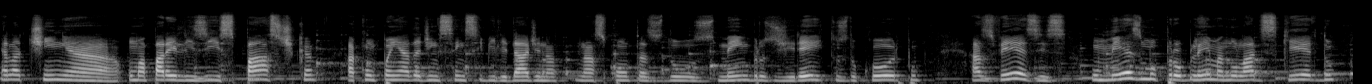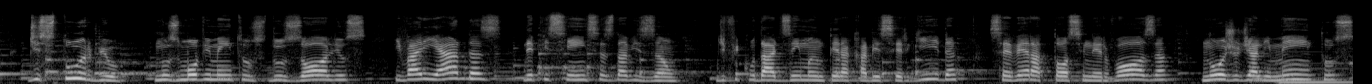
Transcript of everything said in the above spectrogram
Ela tinha uma paralisia espástica acompanhada de insensibilidade na, nas pontas dos membros direitos do corpo. Às vezes, o mesmo problema no lado esquerdo, distúrbio nos movimentos dos olhos e variadas deficiências da visão, dificuldades em manter a cabeça erguida, severa tosse nervosa, nojo de alimentos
